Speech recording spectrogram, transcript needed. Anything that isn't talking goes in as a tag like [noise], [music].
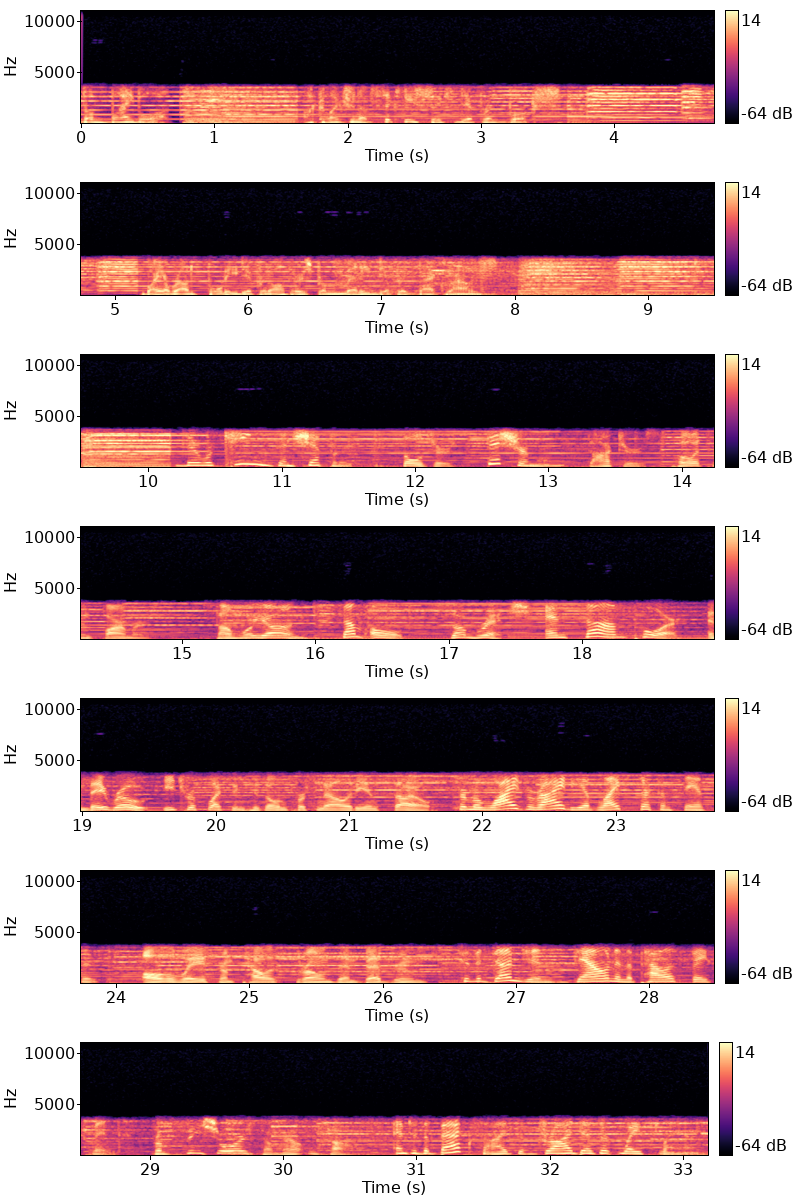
The Bible, a collection of 66 different books by around 40 different authors from many different backgrounds. There were kings and shepherds, soldiers, fishermen, doctors, poets, and farmers. Some were young, some old, some rich, and some poor. And they wrote, each reflecting his own personality and style, from a wide variety of life circumstances, all the way from palace thrones and bedrooms to the dungeons down in the palace basement, from seashores to mountain tops, and to the backsides of dry desert wastelands.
